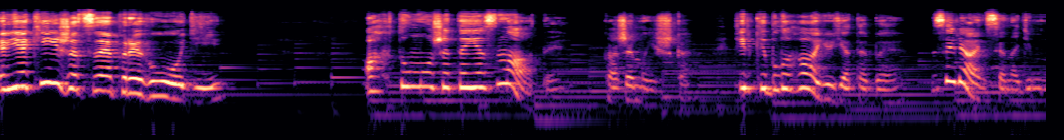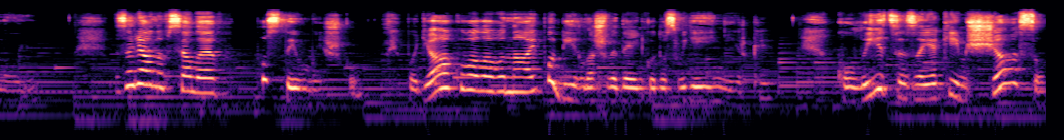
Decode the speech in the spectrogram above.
В якій же це пригоді? А хто може теє знати? каже мишка. Тільки благаю я тебе, зелянься наді мною. Зелянувся лев, пустив мишку. Подякувала вона і побігла швиденько до своєї нірки. Коли це за яким часом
